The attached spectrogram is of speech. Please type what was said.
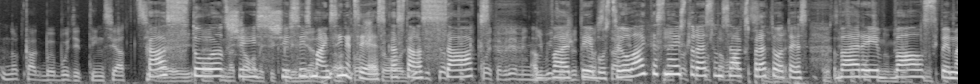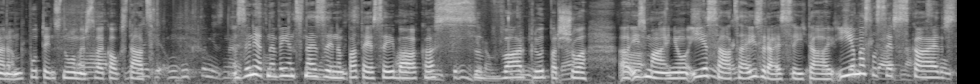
nu, как бы будет инициатива. Kas to šīs, šīs izmaiņas inicijēs, kas tās sāks, vai tie būs cilvēki, kas neizturēs un sāks pretoties, vai arī valsts, piemēram, Putins nomirs vai kaut kas tāds. Ziniet, neviens nezina patiesībā, kas var kļūt par šo uh, izmaiņu iesācēju, izraisītāju. Iemesls ir skaidrs.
